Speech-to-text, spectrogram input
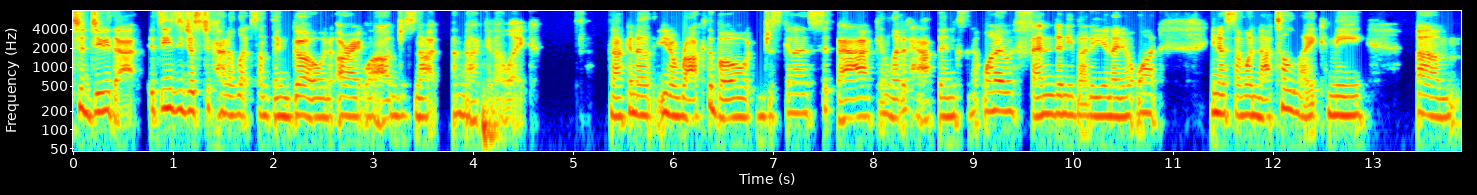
to do that. It's easy just to kind of let something go and all right, well, I'm just not I'm not going to like not going to, you know, rock the boat. I'm just going to sit back and let it happen because I don't want to offend anybody and I don't want, you know, someone not to like me. Um,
